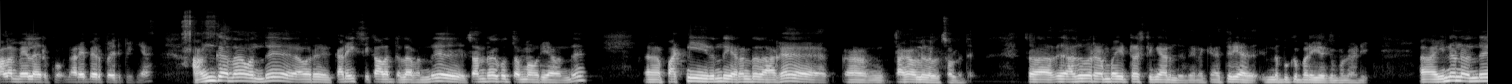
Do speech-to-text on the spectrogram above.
மலை மேல இருக்கும். நிறைய பேர் போயிருப்பீங்க. அங்கதான் வந்து அவர் கடைசி காலத்துல வந்து சந்திரகுப்த மௌரியா வந்து பட்னி இருந்து இறந்ததாக தகவல்கள் சொல்லுது. ஸோ அது அது ஒரு ரொம்ப இன்ட்ரெஸ்டிங்காக இருந்தது. எனக்கு தெரியாது. இந்த புக்கு படிக்கிறதுக்கு முன்னாடி. இன்னொன்று வந்து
